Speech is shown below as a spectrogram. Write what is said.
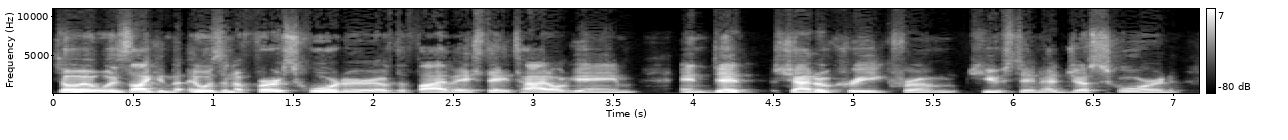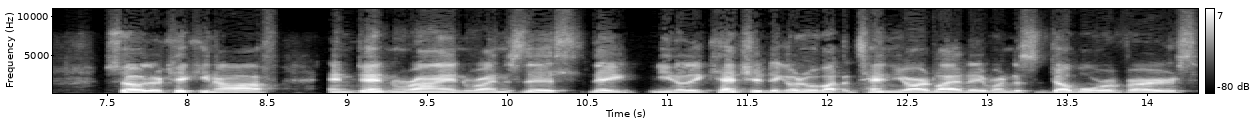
So it was like in the, it was in the first quarter of the 5A state title game, and De- Shadow Creek from Houston had just scored. So they're kicking off, and Denton Ryan runs this. They, you know, they catch it. They go to about the 10 yard line. They run this double reverse,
